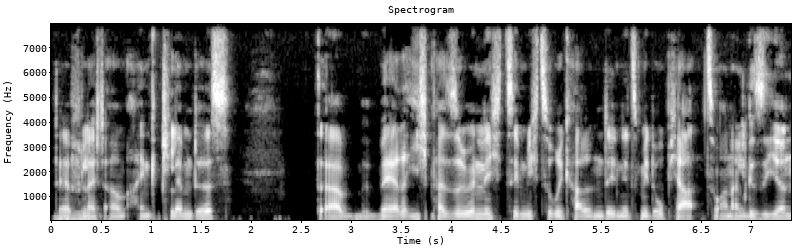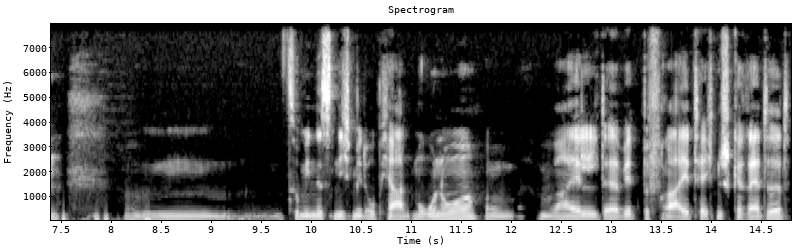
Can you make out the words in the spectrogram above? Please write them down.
der mhm. vielleicht auch eingeklemmt ist. Da wäre ich persönlich ziemlich zurückhaltend, den jetzt mit Opiaten zu analysieren. Ähm, zumindest nicht mit Opiat Mono, weil der wird befreit, technisch gerettet.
